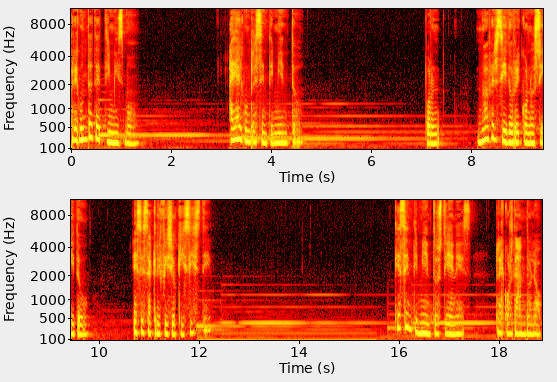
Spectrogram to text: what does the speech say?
Pregúntate a ti mismo, ¿hay algún resentimiento? por no haber sido reconocido ese sacrificio que hiciste? ¿Qué sentimientos tienes recordándolo?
